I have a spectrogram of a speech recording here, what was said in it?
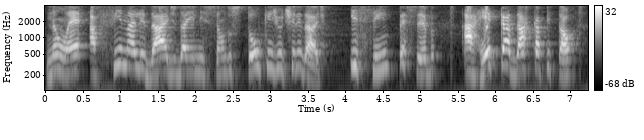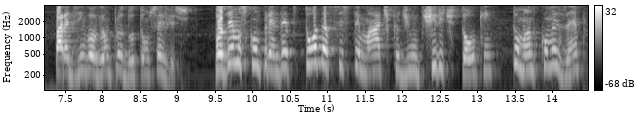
não é a finalidade da emissão dos tokens de utilidade, e sim, perceba, arrecadar capital para desenvolver um produto ou um serviço. Podemos compreender toda a sistemática de um utility token tomando como exemplo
